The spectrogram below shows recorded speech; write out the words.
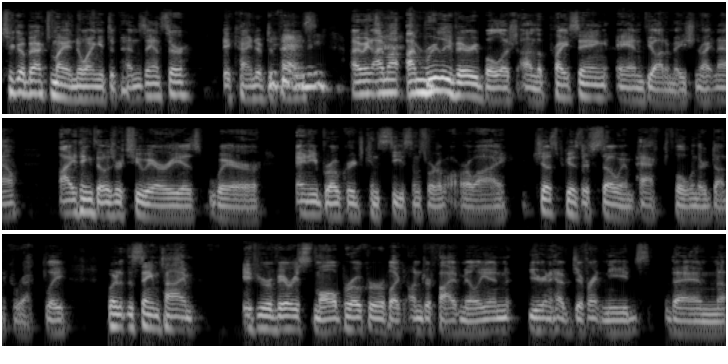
to go back to my annoying it depends answer, it kind of depends. I mean, I'm I'm really very bullish on the pricing and the automation right now. I think those are two areas where any brokerage can see some sort of ROI just because they're so impactful when they're done correctly. But at the same time, if you're a very small broker of like under 5 million, you're going to have different needs than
